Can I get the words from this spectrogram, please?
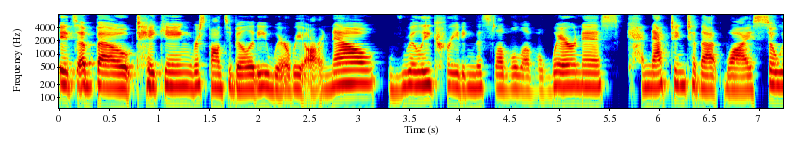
It's about taking responsibility where we are now, really creating this level of awareness, connecting to that why so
